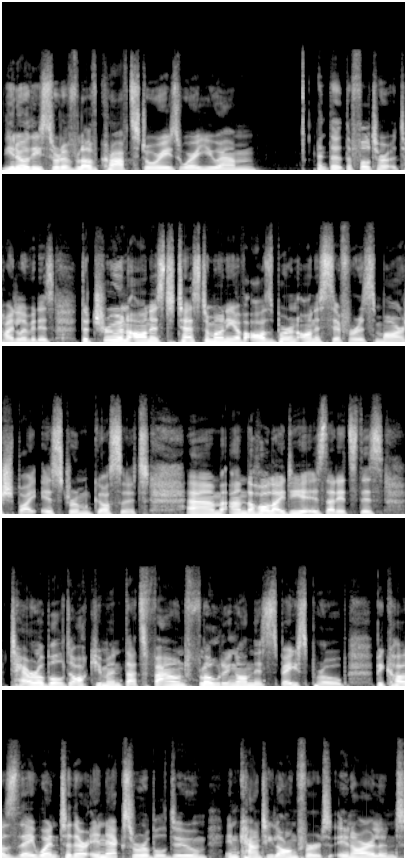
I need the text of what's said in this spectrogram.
you know, these sort of Lovecraft stories where you, um, and the, the full title of it is The True and Honest Testimony of Osborne Onesiphorus Marsh by Istram Gusset. Um, and the whole idea is that it's this terrible document that's found floating on this space probe because they went to their inexorable doom in County Longford in Ireland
